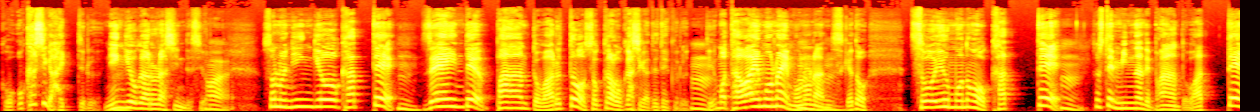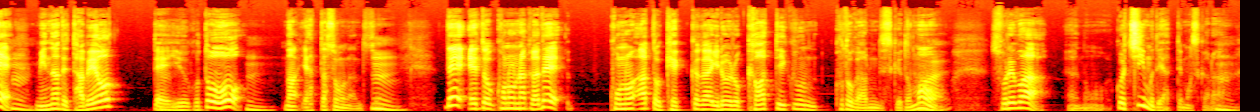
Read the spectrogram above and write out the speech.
こうお菓子が入ってる人形があるらしいんですよ。はい。その人形を買って、うん。全員でパーンと割るとそこからお菓子が出てくるっていう、うん。もうたわいもないものなんですけど、そういうものを買って、うん。そしてみんなでパーンと割って、うん。みんなで食べようっていうことを、うん。まあ、やったそうなんですよ。うん。で、えっと、この中でこの後結果がいろいろ変わっていくことがあるんですけども、はい。それはあのこれチームでやってますから、うん。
